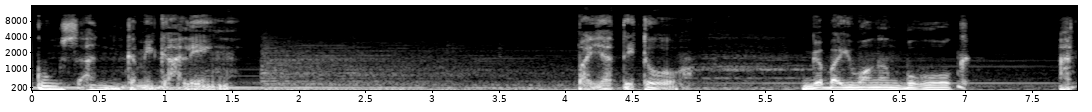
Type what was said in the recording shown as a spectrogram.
kung saan kami galing. Payat ito, gabaywang ang buhok at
